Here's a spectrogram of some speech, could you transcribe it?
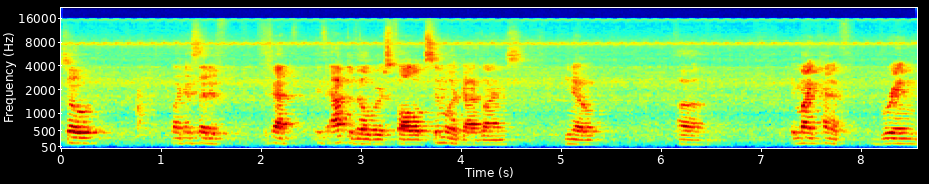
So, like I said, if, if, app, if app developers followed similar guidelines, you know, uh, it might kind of bring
